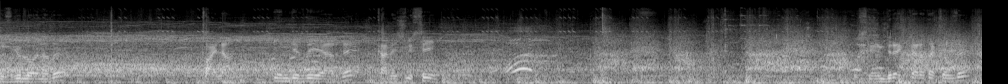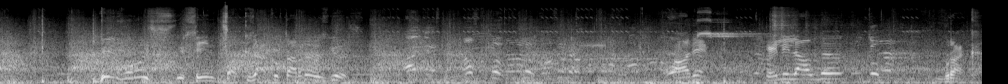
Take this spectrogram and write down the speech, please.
Özgür'le oynadı. Taylan indirdiği yerde kaleci Hüseyin. Hüseyin direklere takıldı. Vuruş. Hüseyin çok güzel kurtardı Özgür. Adem eliyle aldı. Burak.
